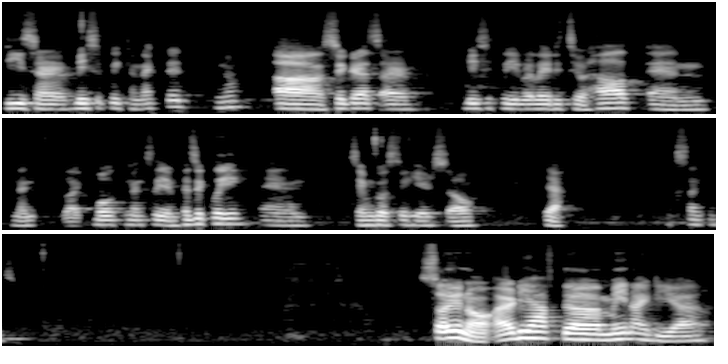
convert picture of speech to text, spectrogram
these are basically connected, you know. Uh, cigarettes are basically related to health and like both mentally and physically, and same goes to here. So, yeah. Next slide, please. So, you know, I already have the main idea.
